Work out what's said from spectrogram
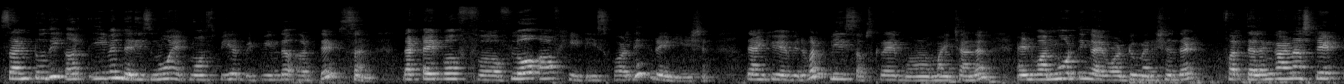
sun to the earth. Even there is no atmosphere between the earth and sun. That type of uh, flow of heat is called the radiation. Thank you everyone. Please subscribe uh, my channel. And one more thing i want to mention that for telangana state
